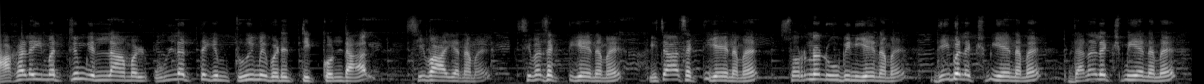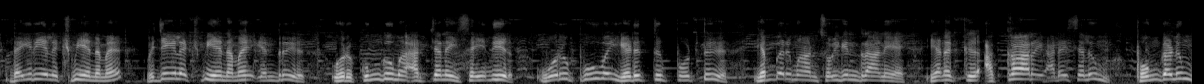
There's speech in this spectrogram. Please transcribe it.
அகலை மற்றும் இல்லாமல் உள்ளத்தையும் தூய்மைப்படுத்தி கொண்டால் சிவாய நம சிவசக்தியே நம இஜாசக்தியே நம சொர்ணரூபிணியே நம தீபலட்சுமியே நம தனலட்சுமியை நம தைரியலட்சுமியை நம விஜயலட்சுமியை நம என்று ஒரு குங்கும அர்ச்சனை செய்து ஒரு பூவை எடுத்து போட்டு எம்பெருமான் சொல்கின்றானே எனக்கு அக்காரை அடைசலும் பொங்கலும்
